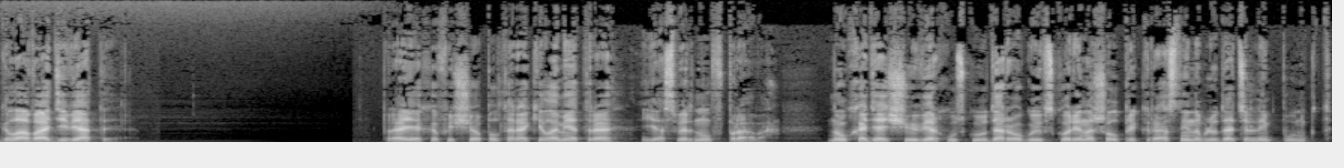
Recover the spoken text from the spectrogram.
Глава девятая. Проехав еще полтора километра, я свернул вправо, на уходящую вверх узкую дорогу и вскоре нашел прекрасный наблюдательный пункт,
